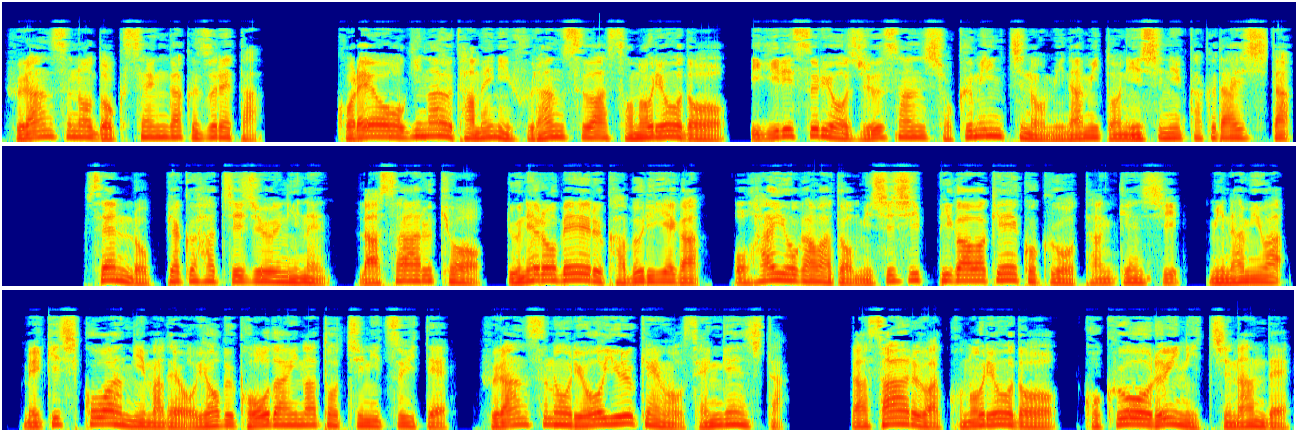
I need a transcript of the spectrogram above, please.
フランスの独占が崩れた。これを補うためにフランスはその領土を、イギリス領13植民地の南と西に拡大した。1682年、ラサール卿、ルネロベール・カブリエが、オハイオ川とミシシッピ川渓谷を探検し、南はメキシコ湾にまで及ぶ広大な土地について、フランスの領有権を宣言した。ラサールはこの領土を国王ルイにちなんで、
